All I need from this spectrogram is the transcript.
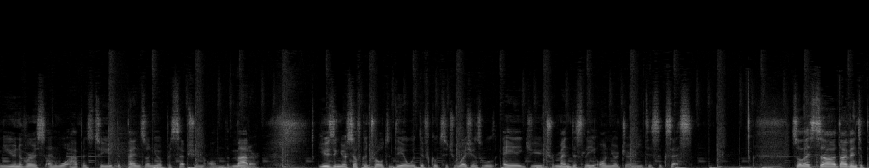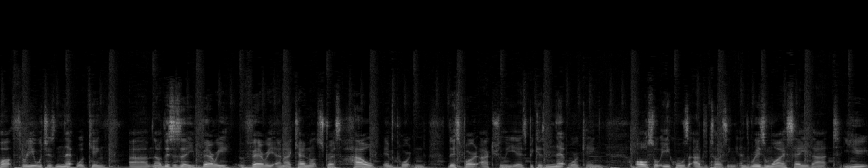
universe, and what happens to you depends on your perception on the matter. Using your self control to deal with difficult situations will aid you tremendously on your journey to success. So let's uh, dive into part three, which is networking. Um, now, this is a very, very, and I cannot stress how important this part actually is because networking also equals advertising. And the reason why I say that, you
